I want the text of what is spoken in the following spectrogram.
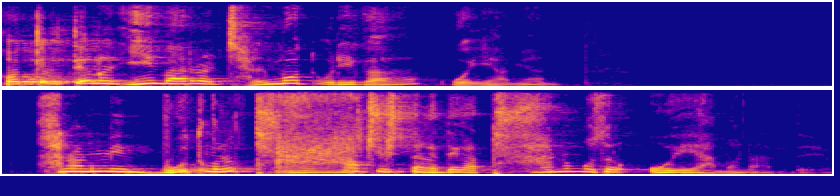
어떨 때는 이 말을 잘못 우리가 오해하면 하나님이 모든 것을 다 주신다는 내가 다 하는 것을 오해하면 안 돼요.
